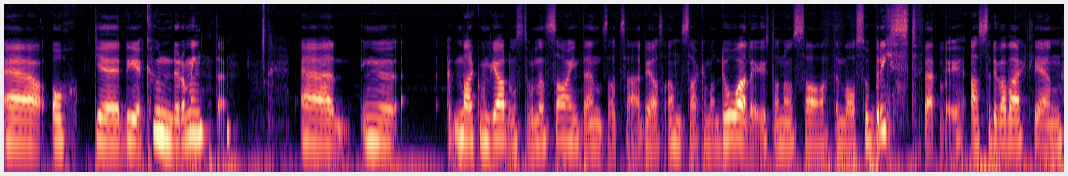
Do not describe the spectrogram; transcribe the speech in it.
Uh, och eh, det kunde de inte. Uh, Mark och miljödomstolen sa inte ens att så här, deras ansökan var dålig utan de sa att den var så bristfällig. Alltså det var verkligen,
